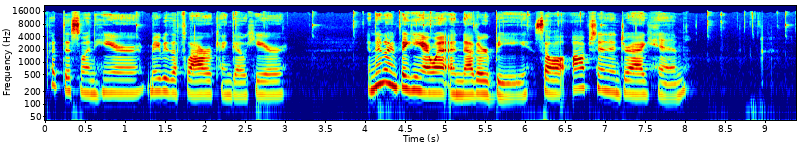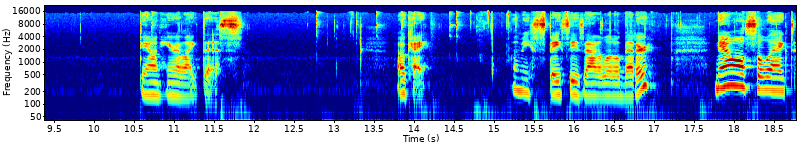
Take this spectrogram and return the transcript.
Put this one here. Maybe the flower can go here. And then I'm thinking I want another bee, so I'll option and drag him down here like this. Okay, let me space these out a little better. Now I'll select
